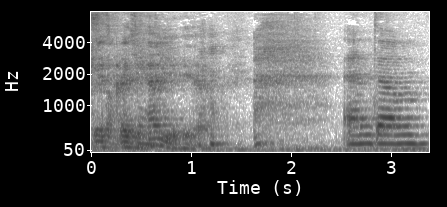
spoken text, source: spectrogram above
great, great to have you here. And um,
